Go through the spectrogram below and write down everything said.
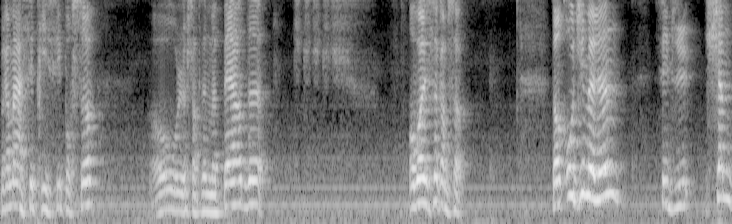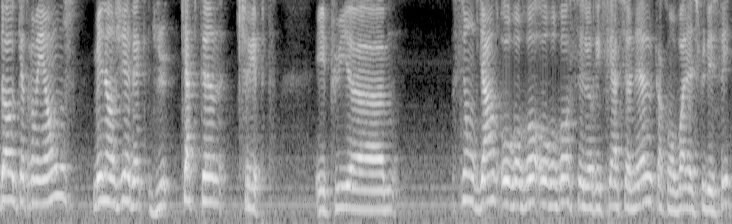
Vraiment assez précis pour ça. Oh, là, je suis en train de me perdre. On va laisser ça comme ça. Donc, OG Melon, c'est du Chemdog 91 mélangé avec du Captain Crypt. Et puis, euh, si on regarde Aurora, Aurora c'est le récréationnel quand on voit la SQDC,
